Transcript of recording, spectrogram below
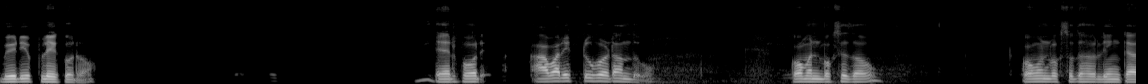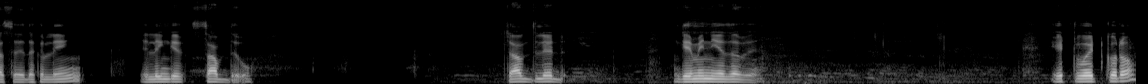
ভিডিও প্লে করো। এরপর আবার একটু উপরে টান দাও। কমেন্ট বক্সে যাও। কমেন্ট বক্সে দেখো লিঙ্ক আছে। দেখো লিঙ্ক এই লিঙ্কে চাপ দেও। চাপ দিলে গেমে নিয়ে যাবে। একটু ওয়েট করো।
